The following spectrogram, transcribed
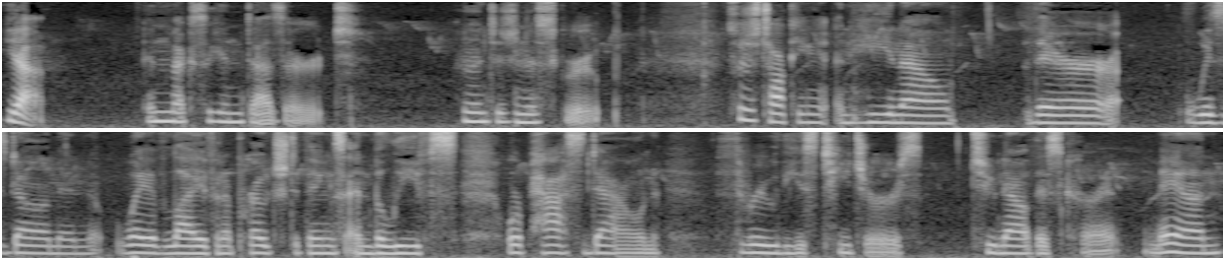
Yeah in mexican desert an indigenous group. So just talking and he now their wisdom and way of life and approach to things and beliefs were passed down through these teachers to now this current man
